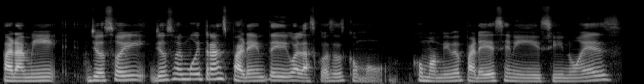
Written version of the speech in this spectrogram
Para mí, yo soy, yo soy muy transparente y digo las cosas como, como a mí me parecen y si no es,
